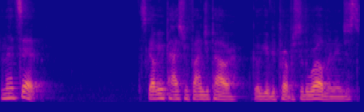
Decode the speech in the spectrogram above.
And that's it. Discover your passion, find your power. Go give your purpose to the world, my ninjas.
